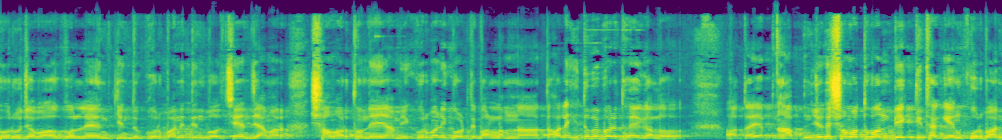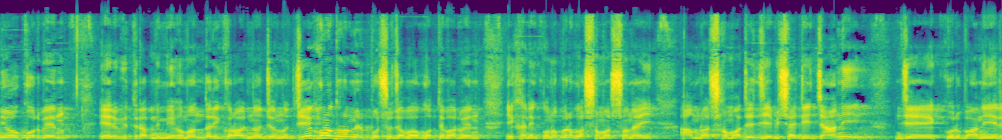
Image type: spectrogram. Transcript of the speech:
গরু জবাহ করলেন, কিন্তু কোরবানির দিন বলছেন যে, আমার সামর্থ্য নেই, আমি কোরবানি করতে পারলাম না। তাহলে হিত বিপরীত হয়ে গেল। অতএব আপনি যদি সমর্থবান ব্যক্তি থাকেন, কোরবানিও করবেন, এর ভিতরে আপনি মেহমানদারি করানোর জন্য যে কোনো ধরনের পশু জবাহ করতে পারবেন, এখানে কোনো প্রকার সমস্যা নাই। আমরা সমাজে যে বিষয়টি জানি যে, কোরবানির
